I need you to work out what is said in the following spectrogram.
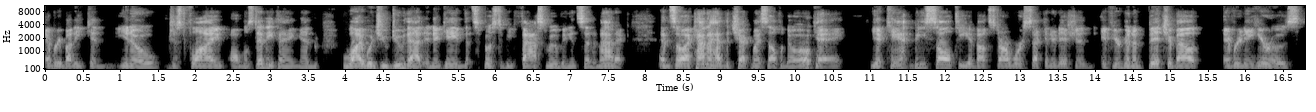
Everybody can, you know, just fly almost anything. And why would you do that in a game that's supposed to be fast moving and cinematic? And so I kind of had to check myself and go, okay, you can't be salty about Star Wars Second Edition if you're going to bitch about Everyday Heroes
